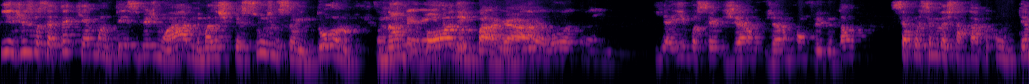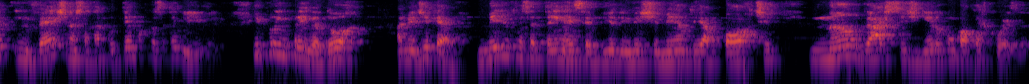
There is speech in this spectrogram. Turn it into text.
E às vezes você até quer manter esse mesmo hábito, mas as pessoas no seu entorno São não podem pagar. E aí você gera, gera um conflito. Então, se aproxima da startup com o tempo, investe na startup o tempo que você tem livre. E para o empreendedor, a minha dica é, mesmo que você tenha recebido investimento e aporte, não gaste esse dinheiro com qualquer coisa.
